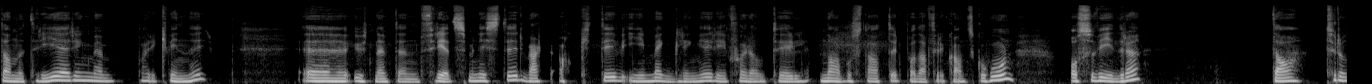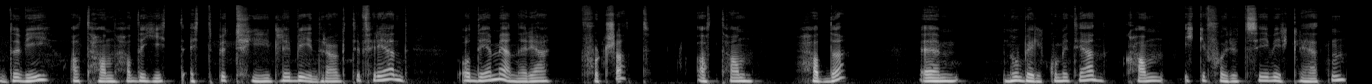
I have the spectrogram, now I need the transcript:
dannet regjering med bare kvinner, eh, utnevnt en fredsminister, vært aktiv i meglinger i forhold til nabostater på det afrikanske horn, osv. Da trodde vi at han hadde gitt et betydelig bidrag til fred, og det mener jeg fortsatt at han hadde. Nobelkomiteen kan ikke forutsi virkeligheten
